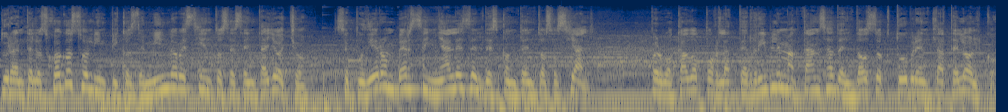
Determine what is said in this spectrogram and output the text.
Durante los Juegos Olímpicos de 1968 se pudieron ver señales del descontento social, provocado por la terrible matanza del 2 de octubre en Tlatelolco,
